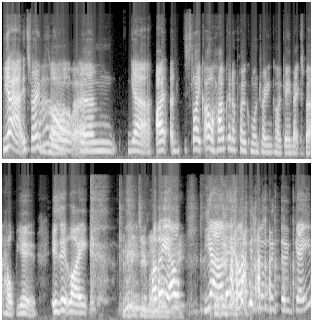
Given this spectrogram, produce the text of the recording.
yeah, it's very bizarre. Um, yeah, I it's like, oh, how can a Pokemon trading card game expert help you? Is it like, Can they do my Are they laundry? yeah, are they helping them with the game,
